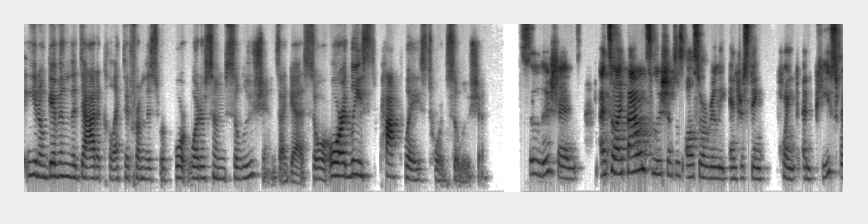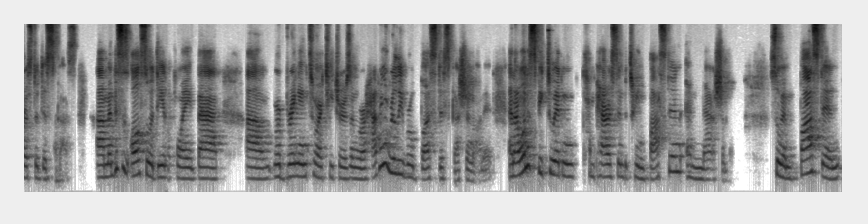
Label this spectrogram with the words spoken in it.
you know, given the data collected from this report, what are some solutions, I guess, or, or at least pathways towards solution? Solutions. And so I found solutions is also a really interesting point and piece for us to discuss. Um, and this is also a data point that um, we're bringing to our teachers and we're having a really robust discussion on it. And I want to speak to it in comparison between Boston and national. So in Boston,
